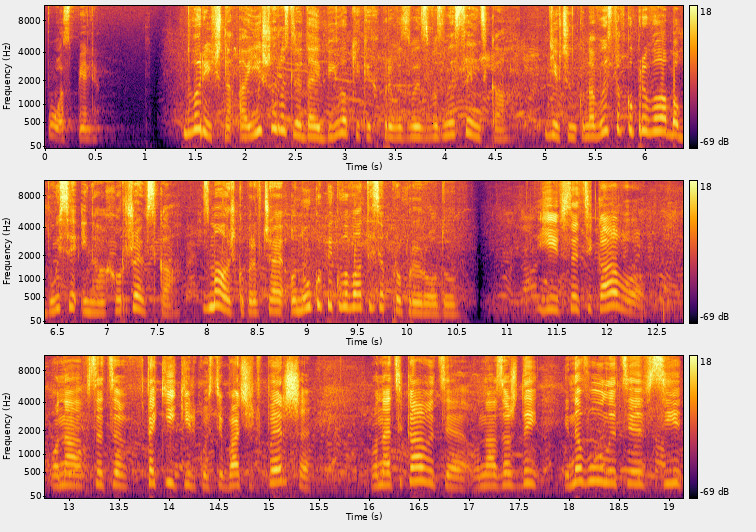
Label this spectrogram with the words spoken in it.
поспіль. Дворічна Аїша розглядає білок, яких привезли з Вознесенська. Дівчинку на виставку привела бабуся Інга Хоржевська. Змалечко привчає онуку піклуватися про природу. їй все цікаво. Вона все це в такій кількості бачить вперше. Вона цікавиться, вона завжди і на вулиці всі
